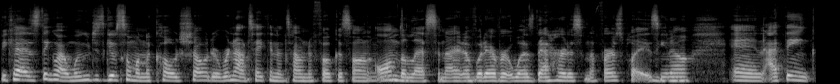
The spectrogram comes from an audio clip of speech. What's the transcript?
because think about it, when we just give someone a cold shoulder, we're not taking the time to focus on mm-hmm. on the lesson right, of whatever it was that hurt us in the first place, mm-hmm. you know. And I think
